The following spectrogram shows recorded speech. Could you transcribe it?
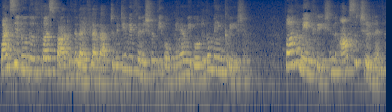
Once they do the first part of the Life Lab activity, we finish with the opening and we go to the main creation. For the main creation, ask the children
